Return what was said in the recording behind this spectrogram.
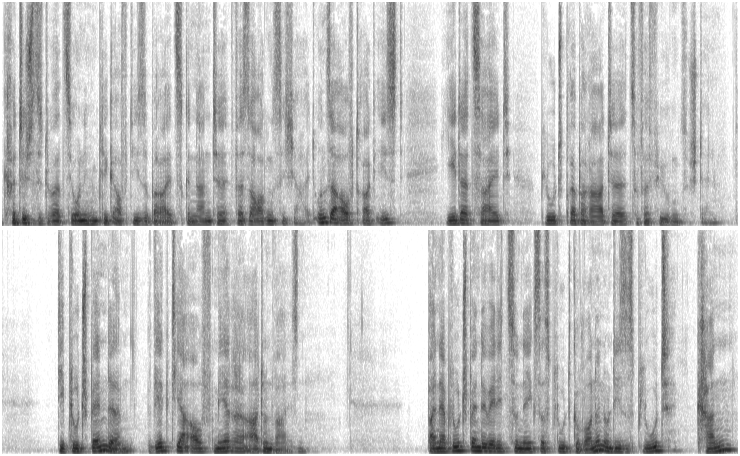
kritische Situation im Hinblick auf diese bereits genannte Versorgungssicherheit. Unser Auftrag ist, jederzeit Blutpräparate zur Verfügung zu stellen. Die Blutspende wirkt ja auf mehrere Art und Weisen. Bei einer Blutspende wird zunächst das Blut gewonnen und dieses Blut kann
